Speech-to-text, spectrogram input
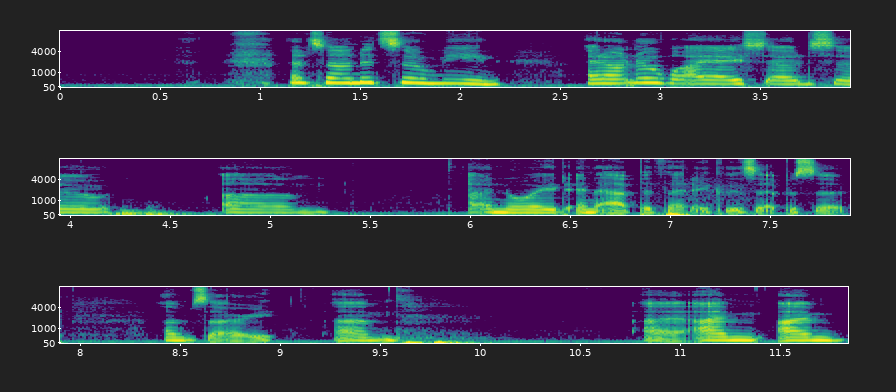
that sounded so mean. I don't know why I sound so um, annoyed and apathetic this episode. I'm sorry. Um, I, I'm I'm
